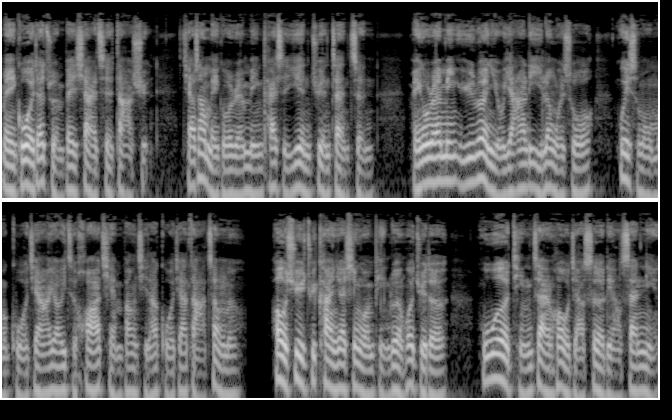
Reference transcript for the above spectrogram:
美国也在准备下一次大选，加上美国人民开始厌倦战争，美国人民舆论有压力，认为说，为什么我们国家要一直花钱帮其他国家打仗呢？后续去看一下新闻评论，会觉得乌俄停战后，假设两三年，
